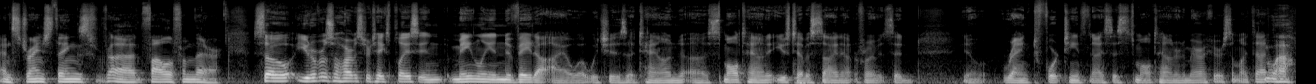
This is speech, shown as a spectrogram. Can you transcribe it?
and strange things uh, follow from there. So Universal Harvester takes place in mainly in Nevada, Iowa, which is a town, a small town. It used to have a sign out in front of it that said, you know, ranked 14th nicest small town in America or something like that. Wow.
